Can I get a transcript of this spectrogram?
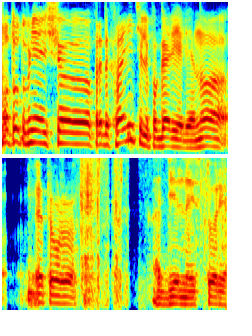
Ну, тут у меня еще предохранители погорели, но это уже отдельная история.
